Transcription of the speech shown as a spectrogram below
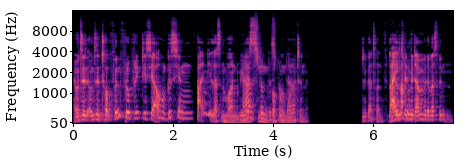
Ja, unsere, unsere Top 5 Rubrik die ist ja auch ein bisschen fallen gelassen worden, wie ja, das stimmt, das Wochen stimmt, Monate. Ja. Also ganz von. Vielleicht ja, wir werden wir damit wieder was finden.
